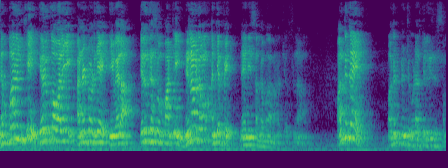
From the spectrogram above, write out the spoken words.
దెబ్బ నుంచి తేరుకోవాలి అన్నటువంటిదే ఈవేళ తెలుగుదేశం పార్టీ నినాదం అని చెప్పి నేను ఈ సందర్భంగా మనం చేస్తున్నాను. అందుకే మొదటి నుంచి కూడా తెలుగుదేశం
